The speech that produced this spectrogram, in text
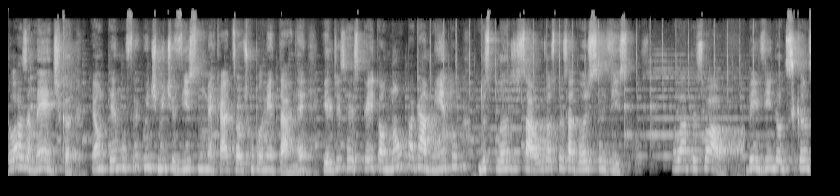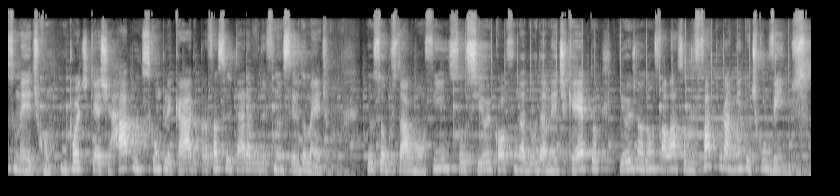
Glosa médica é um termo frequentemente visto no mercado de saúde complementar, né? Ele diz respeito ao não pagamento dos planos de saúde aos prestadores de serviço. Olá pessoal, bem-vindo ao Descanso Médico, um podcast rápido e descomplicado para facilitar a vida financeira do médico. Eu sou Gustavo Bonfim, sou CEO e cofundador da Med Capital e hoje nós vamos falar sobre faturamento de convênios.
